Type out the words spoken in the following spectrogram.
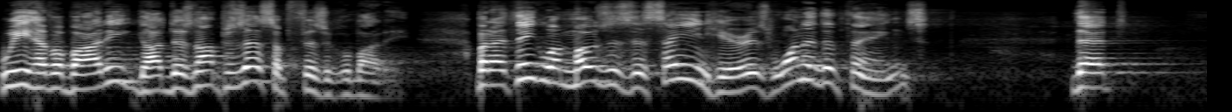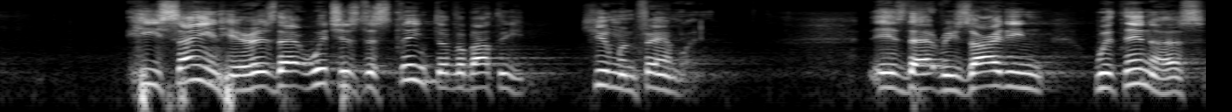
We have a body. God does not possess a physical body. But I think what Moses is saying here is one of the things that he's saying here is that which is distinctive about the human family is that residing within us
